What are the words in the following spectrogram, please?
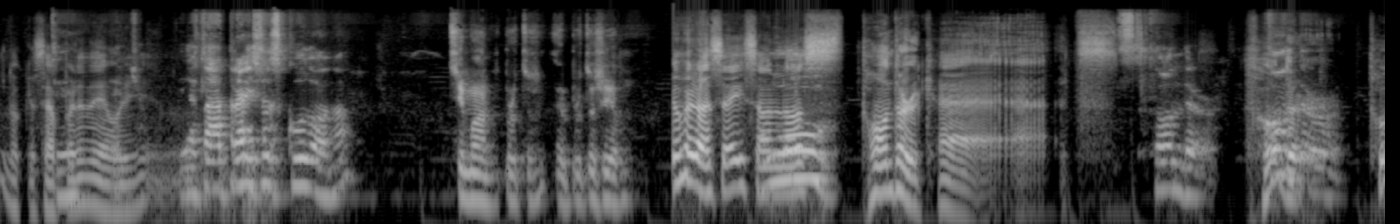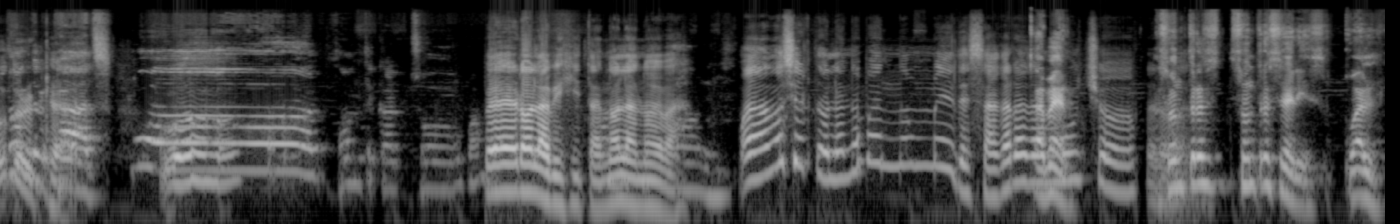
Lo que se Sí, aprende de hoy. Y hasta trae su escudo, ¿no? Simón, Proto- el Proto Shield. Número 6 son Uh. los Thundercats. Thunder. Thunder. Thunder. Thundercats. Thundercats. Wow. Oh, Pero la viejita, no la nueva. Bueno, no es cierto, la nueva no me desagrada ver, mucho. pero Son tres, son tres series. ¿Cuál?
